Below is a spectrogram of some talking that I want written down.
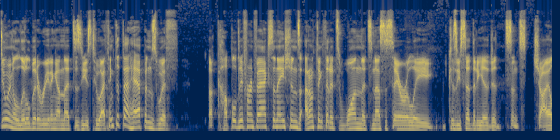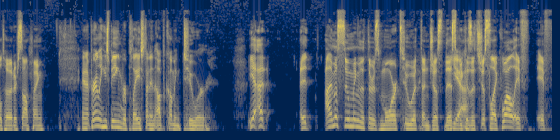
doing a little bit of reading on that disease too. I think that that happens with a couple different vaccinations. I don't think that it's one that's necessarily because he said that he had it since childhood or something. And apparently, he's being replaced on an upcoming tour. Yeah, I, it. I'm assuming that there's more to it than just this Yeah. because it's just like, well, if if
